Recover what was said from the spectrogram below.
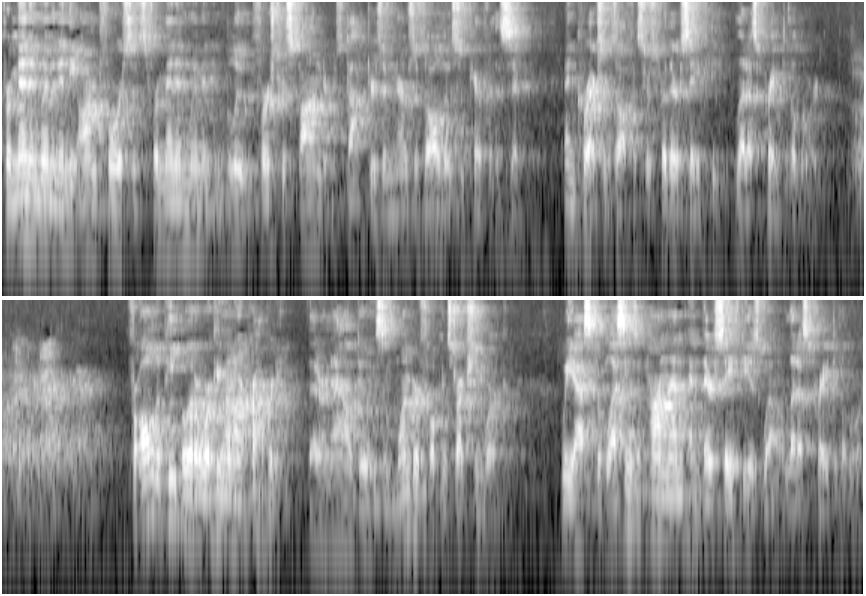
For men and women in the armed forces, for men and women in blue, first responders, doctors and nurses, all those who care for the sick, and corrections officers for their safety, let us pray to the Lord. For all the people that are working on our property, that are now doing some wonderful construction work, we ask for blessings upon them and their safety as well. Let us pray to the Lord.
